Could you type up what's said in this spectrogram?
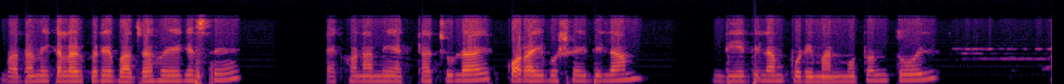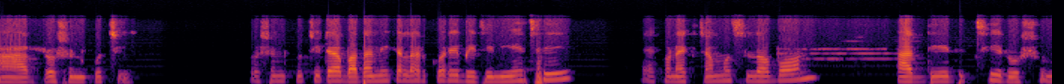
বাদামি কালার করে ভাজা হয়ে গেছে। এখন আমি একটা চুলায় কড়াই বসাই দিলাম। দিয়ে দিলাম পরিমাণ মতন তৈল আর রসুন কুচি। রসুন কুচিটা বাদামি কালার করে ভেজে নিয়েছি। এখন এক চামচ লবণ আর দিয়ে দিচ্ছি রসুন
